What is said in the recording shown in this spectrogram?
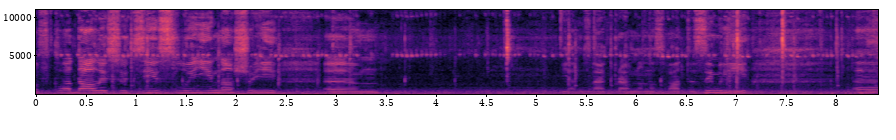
вкладались оці слої нашої, ем, знаю, як правильно назвати, землі. Е,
